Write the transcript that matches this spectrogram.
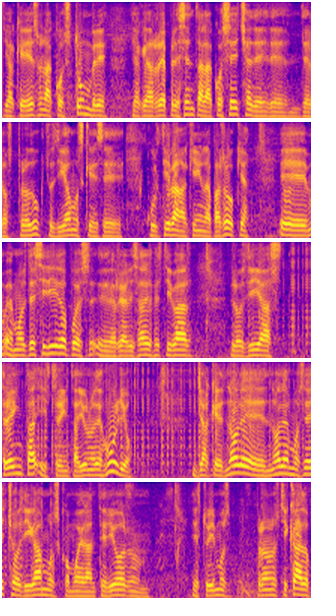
ya que es una costumbre, ya que representa la cosecha de, los productos, digamos, que se cultivan aquí en la parroquia. Eh, hemos decidido pues eh, realizar el festival los días 30 y 31 de julio, ya que no le, no le hemos hecho, digamos, como el anterior estuvimos pronosticados,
